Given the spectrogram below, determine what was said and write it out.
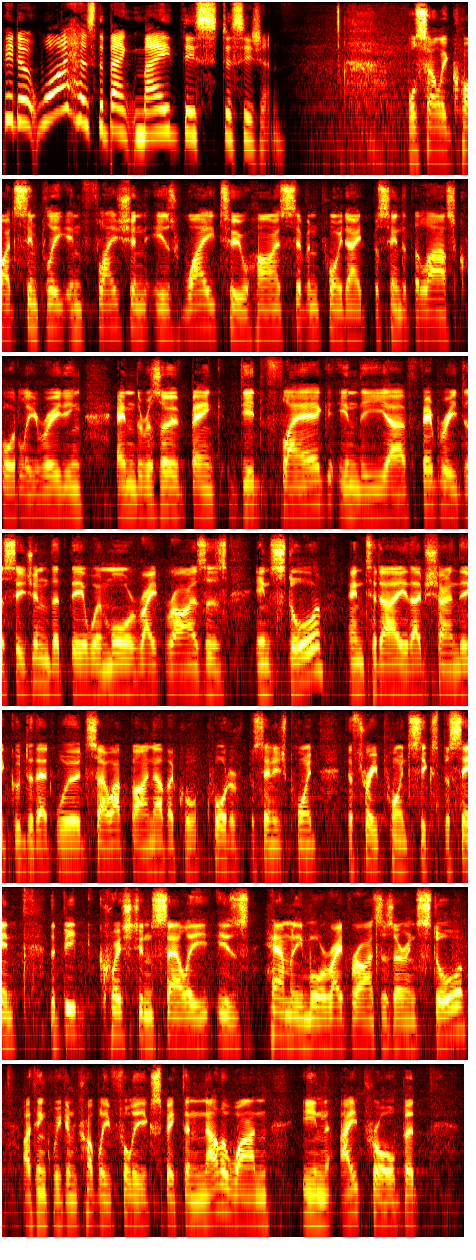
Peter, why has the bank made this decision? Well, Sally, quite simply, inflation is way too high, 7.8% at the last quarterly reading, and the Reserve Bank did flag in the uh, February decision that there were more rate rises in store, and today they've shown they're good to that word, so up by another quarter of a percentage point to 3.6%. The big question, Sally, is how many more rate rises are in store. I think we can probably fully expect another one in April, but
